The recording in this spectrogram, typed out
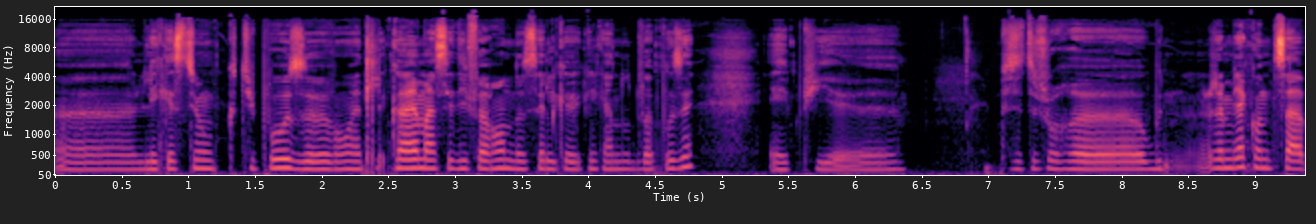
Euh, les questions que tu poses euh, vont être quand même assez différentes de celles que quelqu'un d'autre va poser. Et puis, euh, puis c'est toujours. euh, J'aime bien quand ça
